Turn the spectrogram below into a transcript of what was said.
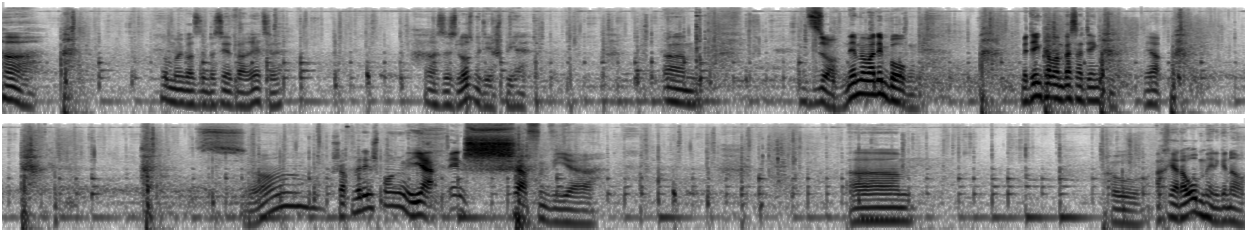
Aha. Aha. Gott, sind das hier etwa Rätsel? Was ist los mit dir, Spiel? Ähm. So, nehmen wir mal den Bogen. Mit dem kann man besser denken. Ja. So. Schaffen wir den Sprung? Ja, den schaffen wir. Ähm. Oh. Ach ja, da oben hin, genau.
